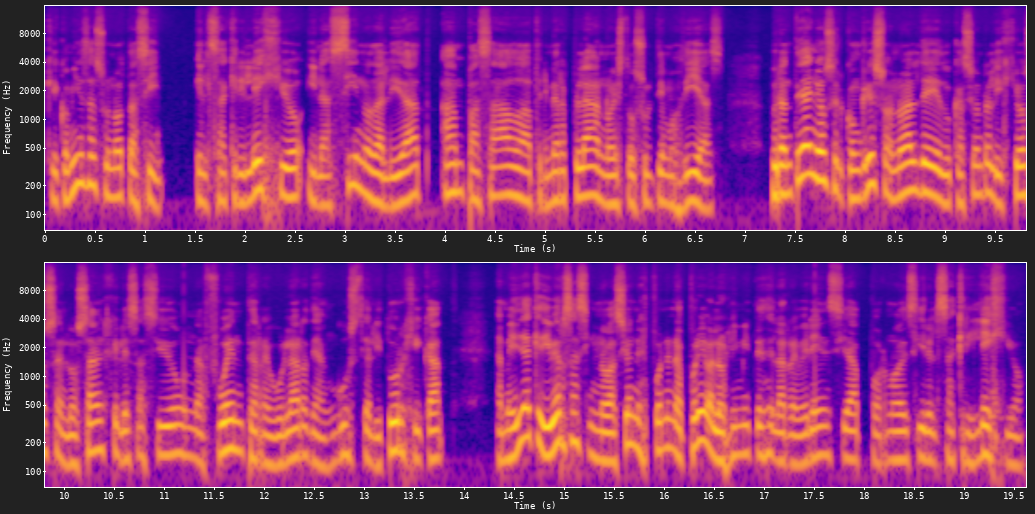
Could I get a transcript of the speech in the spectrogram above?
que comienza su nota así. El sacrilegio y la sinodalidad han pasado a primer plano estos últimos días. Durante años, el Congreso Anual de Educación Religiosa en Los Ángeles ha sido una fuente regular de angustia litúrgica A medida que diversas innovaciones ponen a prueba los límites de la reverencia, por no decir el sacrilegio,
